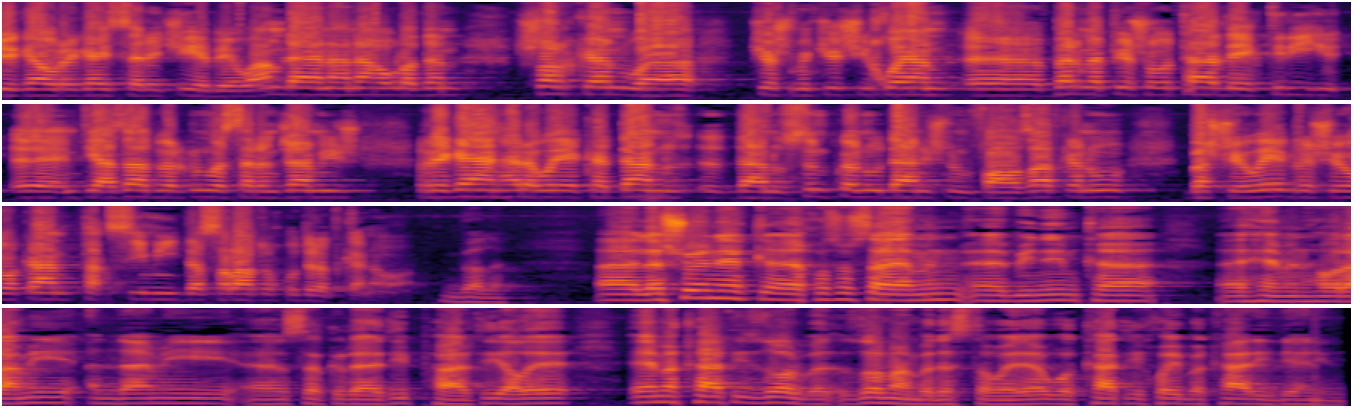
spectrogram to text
جێگا و ڕێگای سەرەکی هەبێ و ئەم لایەنانە هەوڵەدەن شەڕکەن و کێشمەکێشی خۆیان بەرنە پێشەوە تا لە یەکتری امتیازات وەرگن و سەرنجامیش ڕێگایان هەرەوەیە کە دانووسن بکەن و دانیشتن فاوازاتکەن و بە شێوەیەک لە شێوەکان تەقسیمی دەسەڵات و قدرتکەنەوە بڵێ لە شوێنێک خصوصایە من بینیم کە هێمن هەورامی ئەندامی سەرکردایەتی پارتی ئەڵێ ئێمە کاتی زۆرمان بەدەستەوەیە و کاتی خۆی بەکاری دێنین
